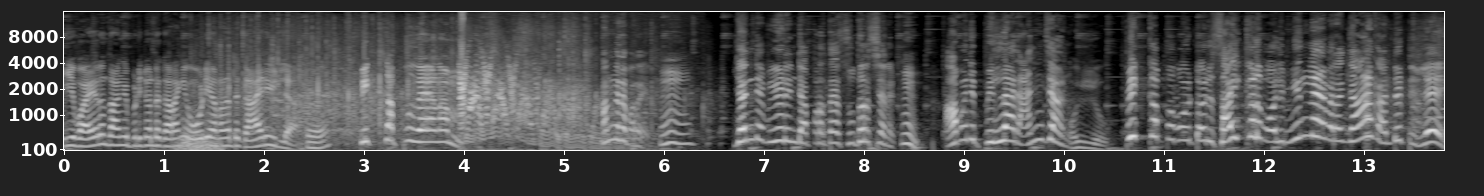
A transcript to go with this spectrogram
ഈ വയറും താങ്ങി പിടിച്ചോണ്ട് കറങ്ങി ഓടി നടന്നിട്ട് കാര്യമില്ല. പിക്കപ്പ് വേണം. അങ്ങനെ പറയാം. ഉം. എന്റെ വീടിന്റെ അപ്പുറത്തെ സുദർശനൻ. ഉം. അവന് പിള്ളേർ അഞ്ചാണ്. അയ്യോ. പിക്കപ്പ് പോയിട്ട് ഒരു സൈക്കിൾ പോലും ഇന്നേ വരെ ഞാൻ കണ്ടിട്ടില്ലേ?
